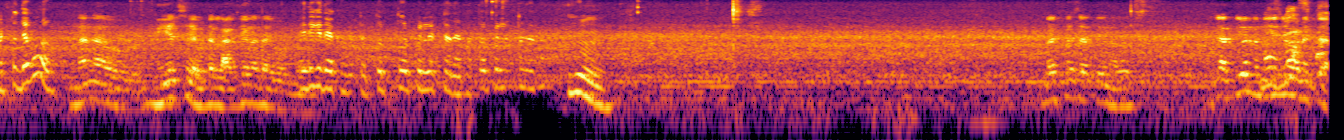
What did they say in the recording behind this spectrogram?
আর তো দেবো? না না ও দিয়েছে ওটা লাগছে না তাই বলব এদিকে দেখো ওটা তোর তোর প্লেটটা দেখো তোর প্লেটটা দেখো। বেশ বেশ আর দিও না বেশ। আর দিও না নিয়ে যাও অনেকটা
